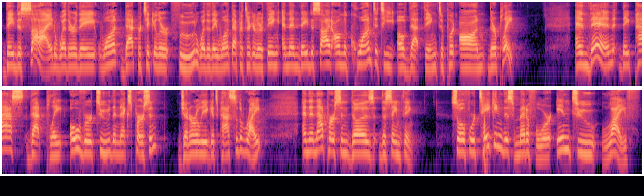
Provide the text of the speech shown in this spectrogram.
They decide whether they want that particular food, whether they want that particular thing, and then they decide on the quantity of that thing to put on their plate. And then they pass that plate over to the next person. Generally, it gets passed to the right. And then that person does the same thing. So, if we're taking this metaphor into life,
